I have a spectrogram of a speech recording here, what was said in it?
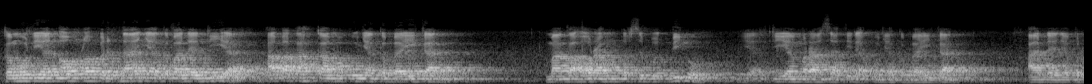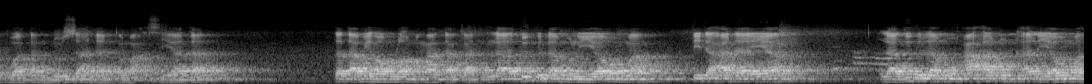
Kemudian Allah bertanya kepada dia apakah kamu punya kebaikan? Maka orang tersebut bingung. Ya dia merasa tidak punya kebaikan. Adanya perbuatan dosa dan kemaksiatan. Tetapi Allah mengatakan la tudlamul yauma tidak ada yang la tudlamu ahadun al yauma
